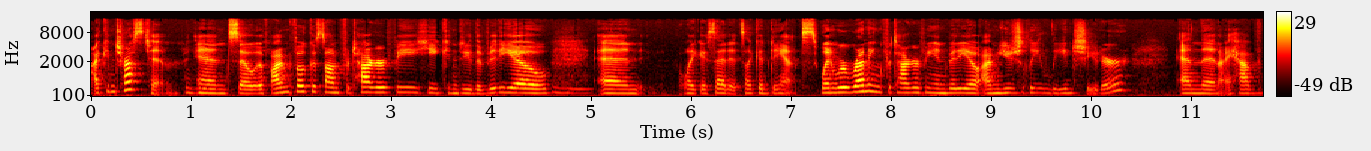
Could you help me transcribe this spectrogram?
I I can trust him. Mm-hmm. And so if I'm focused on photography, he can do the video, mm-hmm. and like I said, it's like a dance. When we're running photography and video, I'm usually lead shooter and then I have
